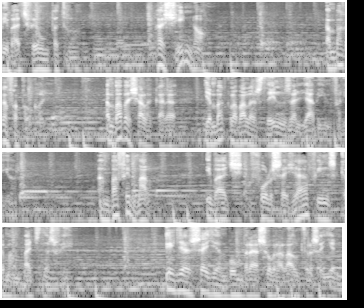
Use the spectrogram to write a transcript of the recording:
Li vaig fer un petó. Així no. Em va agafar pel coll. Em va baixar la cara i em va clavar les dents al llavi inferior. Em va fer mal i vaig forcejar fins que me'n vaig desfer. Ella seia amb un braç sobre l'altre seient.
